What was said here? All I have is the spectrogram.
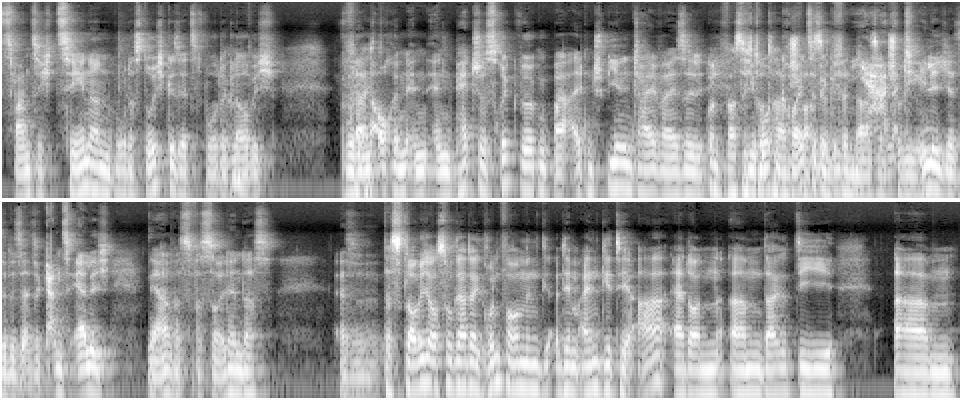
2010ern, wo das durchgesetzt wurde, glaube ich. Wo dann auch in, in, in Patches rückwirkend bei alten Spielen teilweise Und was ich die roten total Kreuze Schwachsinn wegge- finde, Ja, also natürlich. Also, das, also ganz ehrlich, ja, was, was soll denn das? Also, Das ist, glaube ich, auch sogar der Grund, warum in dem einen GTA-Add-on ähm, da die, ähm,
